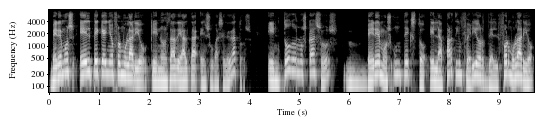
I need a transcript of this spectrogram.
veremos el pequeño formulario que nos da de alta en su base de datos. En todos los casos, veremos un texto en la parte inferior del formulario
